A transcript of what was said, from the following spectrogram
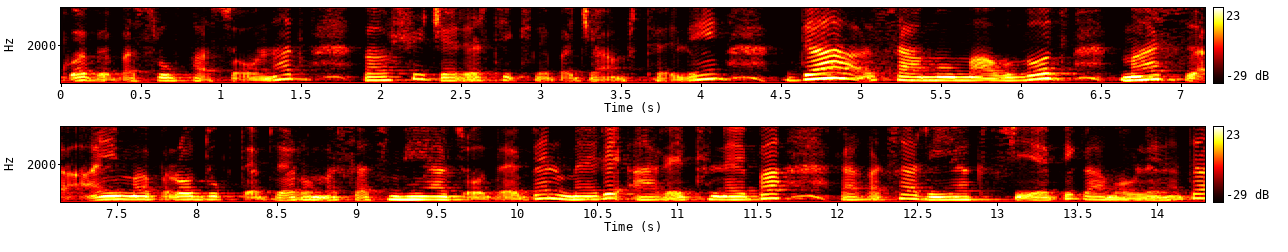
იკვებება სრულფასოვნად, ბავშვი ჯერ ერთ იქნება ჯანმრთელი და სამომავლოდ მას იმ პროდუქტებზე, რომელსაც მიაწოდებენ, მე არ ექნება რაღაც რაღაცა რეაქციები გამოვლენა და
